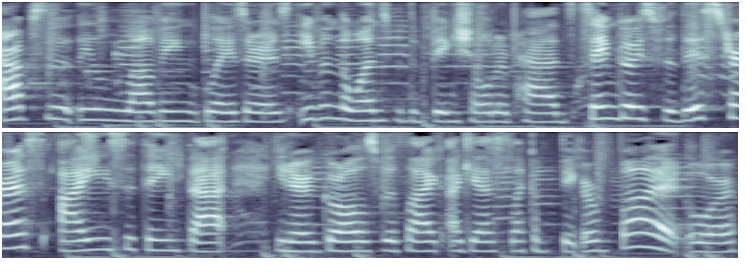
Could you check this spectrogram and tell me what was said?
absolutely loving blazers, even the ones with the big shoulder pads. Same goes for this dress. I used to think that, you know, girls with like, I guess, like a bigger butt or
